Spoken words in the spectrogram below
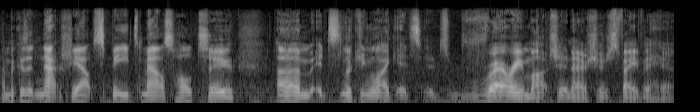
And because it naturally outspeeds Maushold too, um, it's looking like it's, it's very much in Enosh's favour here.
